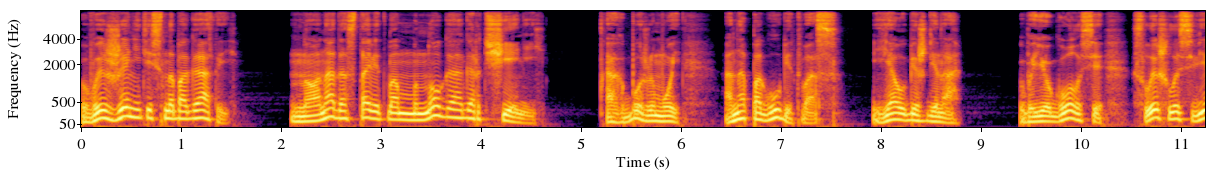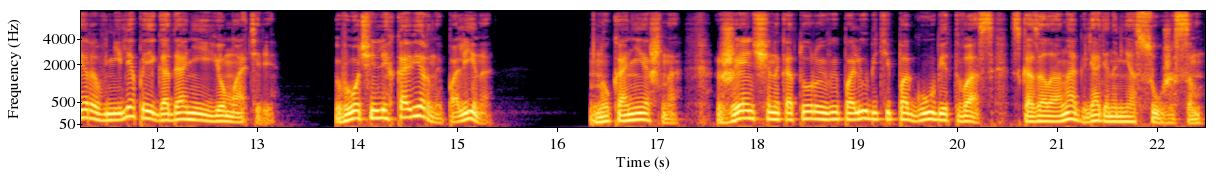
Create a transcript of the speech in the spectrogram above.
«Вы женитесь на богатой, но она доставит вам много огорчений. Ах, боже мой, она погубит вас, я убеждена». В ее голосе слышалась вера в нелепые гадания ее матери. «Вы очень легковерны, Полина». «Ну, конечно, женщина, которую вы полюбите, погубит вас», сказала она, глядя на меня с ужасом.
